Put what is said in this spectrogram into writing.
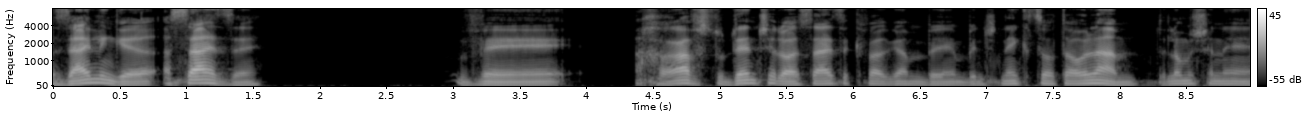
זיילינגר עשה את זה, ואחריו סטודנט שלו עשה את זה כבר גם ב- בין שני קצות העולם. זה לא משנה,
